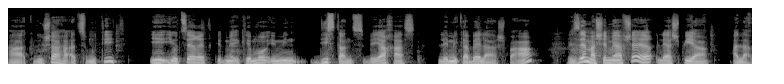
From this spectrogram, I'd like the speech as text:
הקדושה העצמותית היא יוצרת כמו מין דיסטנס ביחס למקבל ההשפעה, וזה מה שמאפשר להשפיע עליו.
